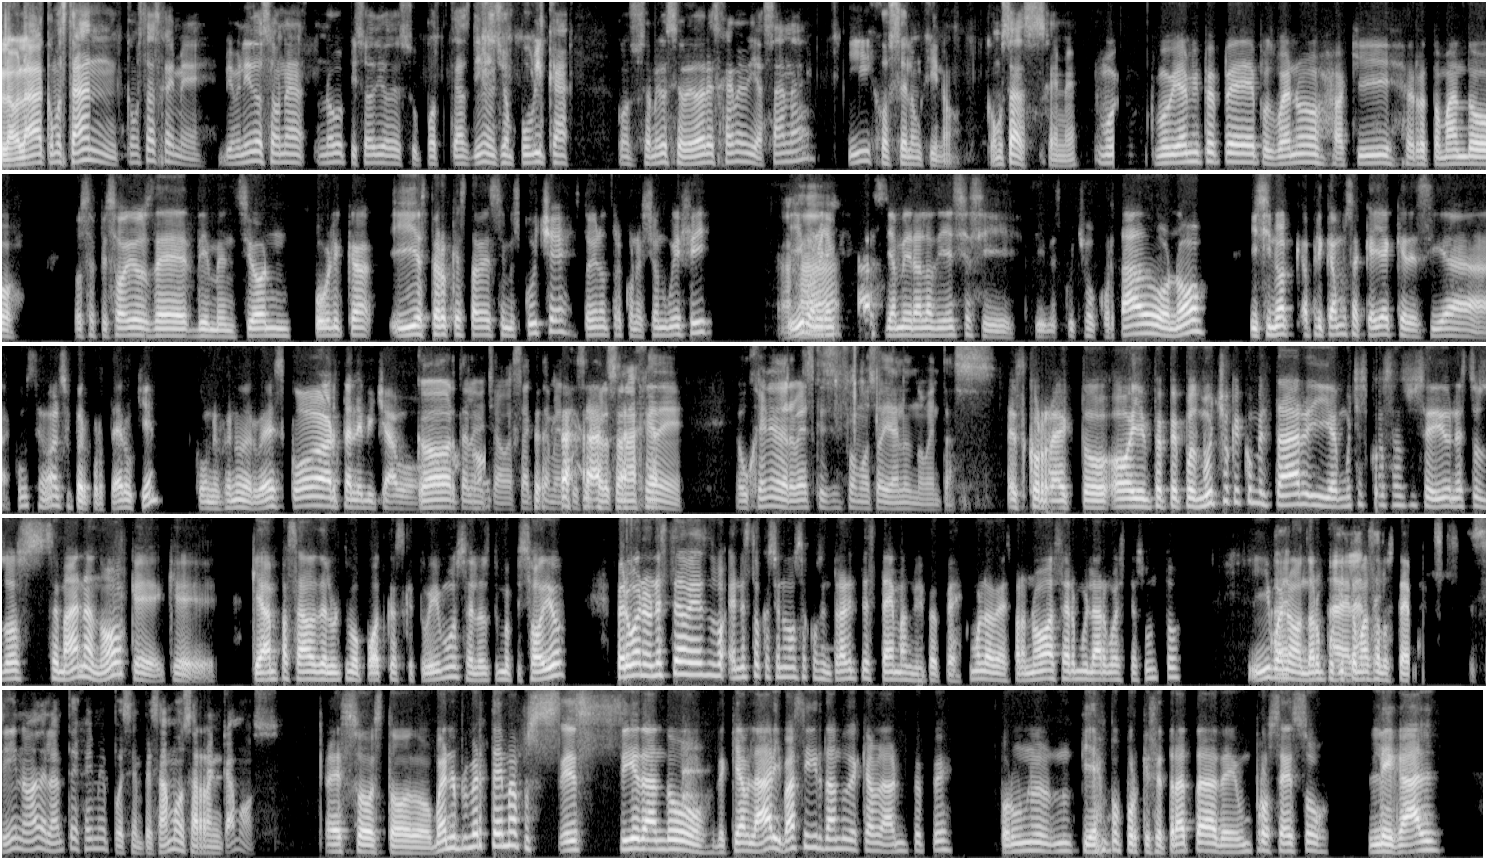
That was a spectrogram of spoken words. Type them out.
Hola, hola, ¿cómo están? ¿Cómo estás, Jaime? Bienvenidos a un nuevo episodio de su podcast Dimensión Pública con sus amigos y servidores Jaime Villasana y José Longino. ¿Cómo estás, Jaime? Muy, muy bien, mi Pepe. Pues bueno, aquí retomando los episodios de Dimensión Pública y espero que esta vez se me escuche. Estoy en otra conexión Wi-Fi. Y bueno, ya, ya me dirá la audiencia si, si me escucho cortado o no. Y si no aplicamos aquella que decía, ¿cómo se llama? El superportero, ¿quién? Con Eugenio Derbez, córtale, mi chavo. Córtale, mi chavo, exactamente. Ese personaje de Eugenio Derbez que es famoso allá en los noventas. Es correcto. Oye, Pepe, pues mucho que comentar y muchas cosas han sucedido en estas dos semanas, ¿no? Que, que, que han pasado desde el último podcast que tuvimos, el último episodio. Pero bueno, en esta vez, en esta ocasión nos vamos a concentrar en tres temas, mi Pepe. ¿Cómo lo ves? Para no hacer muy largo este asunto. Y bueno, andar un poquito más a los temas. Sí, no, adelante, Jaime, pues empezamos, arrancamos. Eso es todo. Bueno, el primer tema, pues, es, sigue dando de qué hablar y va a seguir dando de qué hablar, mi Pepe, por un, tiempo, porque se trata de un proceso legal,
